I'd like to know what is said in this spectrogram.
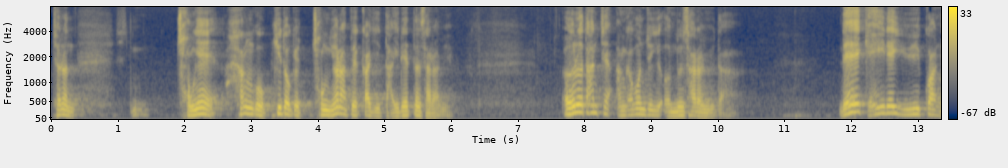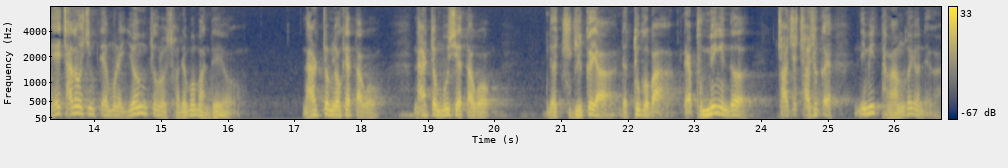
저는 총회 한국 기독교 총연합회까지 다 일했던 사람이에요. 어느 단체 안 가본 적이 없는 사람입니다. 내 개인의 유익과 내 자존심 때문에 영적으로 손해보면 안 돼요. 날 좀 욕했다고, 날 좀 무시했다고, 너 죽일 거야. 너 두고 봐. 내가 분명히 너 조질, 조질 거야. 이미 당한 거예요, 내가.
